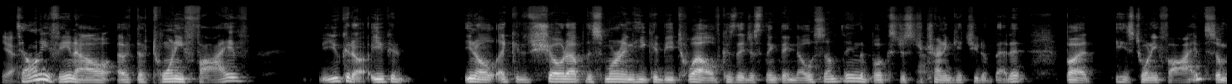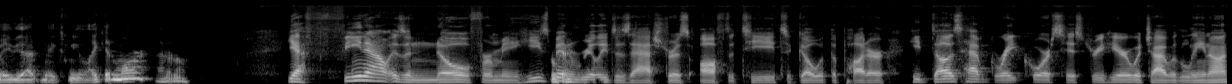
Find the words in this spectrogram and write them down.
Yeah. Tony Finau at the twenty five, you could uh, you could you know like it showed up this morning he could be 12 because they just think they know something the book's just trying to get you to bet it but he's 25 so maybe that makes me like it more i don't know Yeah, Finau is a no for me. He's Okay. been really disastrous off the tee to go with the putter. He does have great course history here, which I would lean on.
